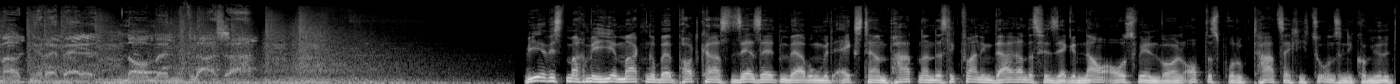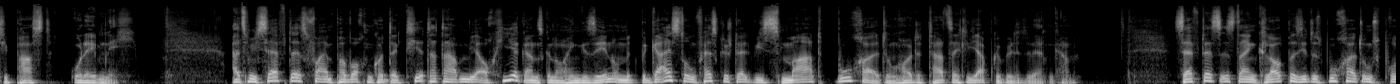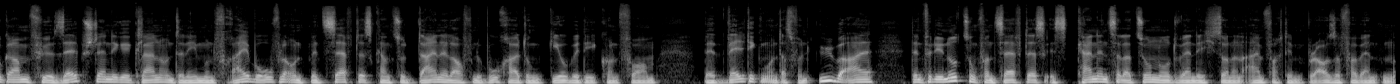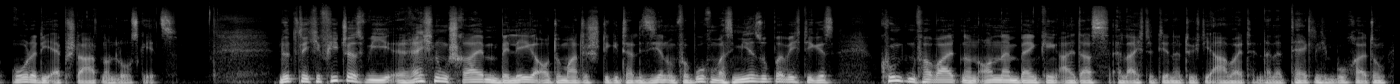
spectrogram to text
Markenrebell Norman Glaser. Wie ihr wisst, machen wir hier im Markenrebell Podcast sehr selten Werbung mit externen Partnern. Das liegt vor allen Dingen daran, dass wir sehr genau auswählen wollen, ob das Produkt tatsächlich zu uns in die Community passt oder eben nicht. Als mich Safdesk vor ein paar Wochen kontaktiert hatte, haben wir auch hier ganz genau hingesehen und mit Begeisterung festgestellt, wie smart Buchhaltung heute tatsächlich abgebildet werden kann. Safdesk ist ein cloudbasiertes Buchhaltungsprogramm für selbstständige kleine Unternehmen und Freiberufler und mit Safdesk kannst du deine laufende Buchhaltung GOBD-konform bewältigen und das von überall, denn für die Nutzung von Safdesk ist keine Installation notwendig, sondern einfach den Browser verwenden oder die App starten und los geht's. Nützliche Features wie Rechnung schreiben, Belege automatisch digitalisieren und verbuchen, was mir super wichtig ist, Kunden verwalten und Online-Banking, all das erleichtert dir natürlich die Arbeit in deiner täglichen Buchhaltung.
